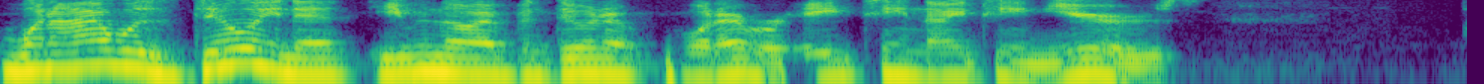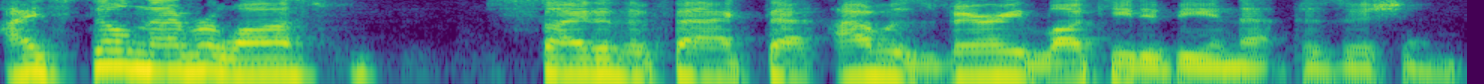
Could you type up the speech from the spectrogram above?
when I was doing it, even though I've been doing it whatever 18, 19 years, I still never lost sight of the fact that I was very lucky to be in that position.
